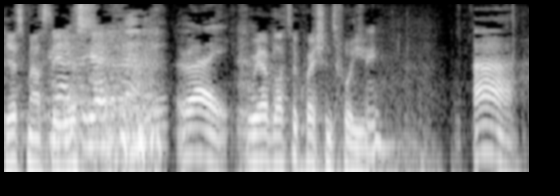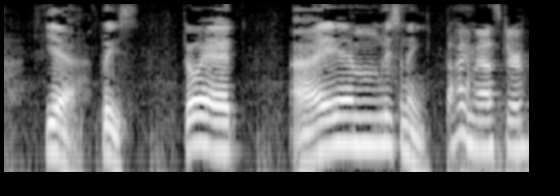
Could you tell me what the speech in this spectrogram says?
Yes, Master, Master, yes. yes. Right. We have lots of questions for you. Ah, yeah, please. Go ahead. I am listening. Hi, Master.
